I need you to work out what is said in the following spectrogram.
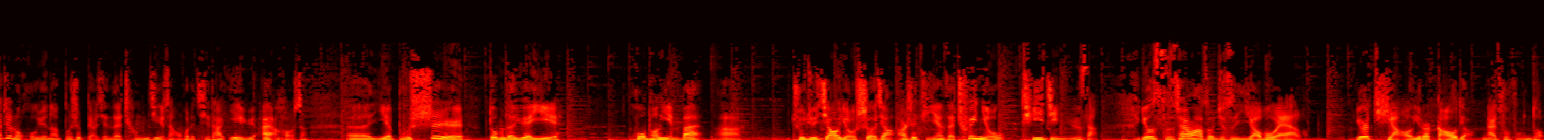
这种活跃呢，不是表现在成绩上或者其他业余爱好上，呃，也不是多么的愿意呼朋引伴啊，出去交友社交，而是体现在吹牛踢劲上。用四川话说就是要不完了，有点跳，有点高调，爱出风头。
